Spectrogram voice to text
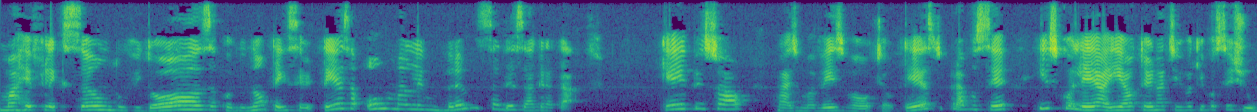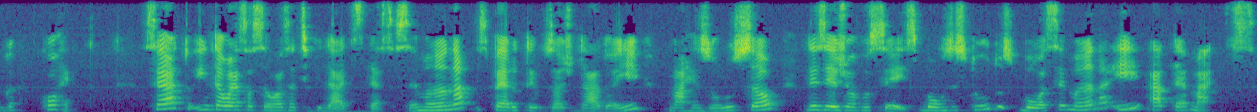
uma reflexão duvidosa quando não tem certeza ou uma lembrança desagradável. Ok, pessoal? Mais uma vez, volte ao texto para você escolher aí a alternativa que você julga correta. Certo? Então, essas são as atividades dessa semana. Espero ter-vos ajudado aí na resolução. Desejo a vocês bons estudos, boa semana e até mais!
